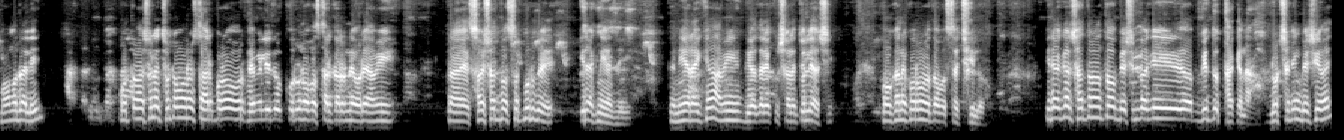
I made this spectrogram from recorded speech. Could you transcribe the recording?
মোহাম্মদ আলী। ও তো আসলে ছোট মানুষ, তারপরেও ওর ফ্যামিলির করুণ অবস্থার কারণে ওরে আমি প্রায় ছয় সাত বছর পূর্বে ইরাক নিয়ে যাই। নিয়ে রেখে আমি দুই হাজার একুশ সালে চলে আসি। ওখানে কর্মরত অবস্থায় ছিল। ইরাকের সাধারণত বেশিরভাগই বিদ্যুৎ থাকে না লোডশেডিং বেশি হয়,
